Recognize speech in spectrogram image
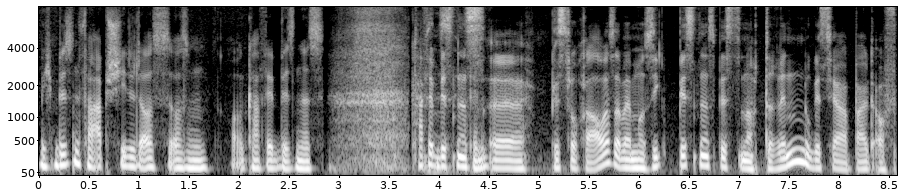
mich ein bisschen verabschiedet aus aus dem Kaffee-Business. Kaffeebusiness äh, bist du raus, aber im Musikbusiness bist du noch drin. Du gehst ja bald auf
